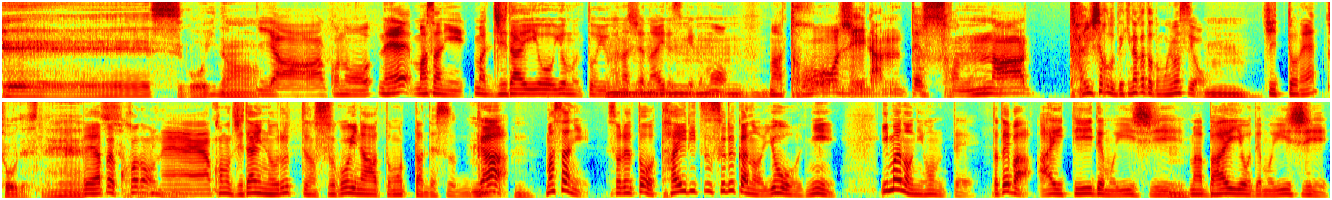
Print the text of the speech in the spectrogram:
へえすごいな。いやーこのねまさに、まあ、時代を読むという話じゃないですけども、うんうんうんまあ当時なんてそんな大したことできなかったと思いますよ、うん。きっとね。そうですね。でやっぱりこのねこの時代に乗るっていうのはすごいなと思ったんですが、うん。まさにそれと対立するかのように今の日本って例えば IT でもいいし、うん。まあ、バイオでもいいし、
